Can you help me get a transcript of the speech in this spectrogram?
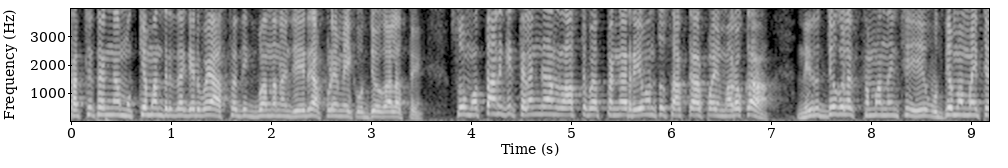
ఖచ్చితంగా ముఖ్యమంత్రి దగ్గర పోయి అష్టదిగ్బంధనం చేరి అప్పుడే మీకు ఉద్యోగాలు వస్తాయి. సో మొత్తానికి తెలంగాణ రాష్ట్ర వ్యాప్తంగా రేవంత్ సర్కార్పై మరొక నిరుద్యోగులకు సంబంధించి ఉద్యమం అయితే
